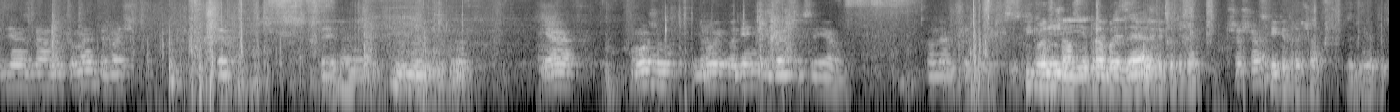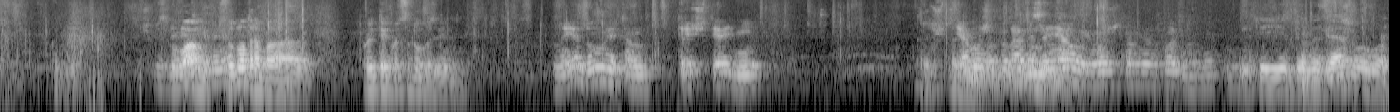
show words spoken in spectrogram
людина здала документи, бачите. Це, це. Я можу в другій годині віддати заяву. Вона. Скільки часу треба звільнити кабінет? Що що? Скільки треба часу звільнити кабінет? Щоб Ну, вам все одно треба пройти процедуру звільнення. Ну я думаю, там 3-4 дні. Я можу подати заяву і можу там не входити. Ти її довезеш, Володя?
